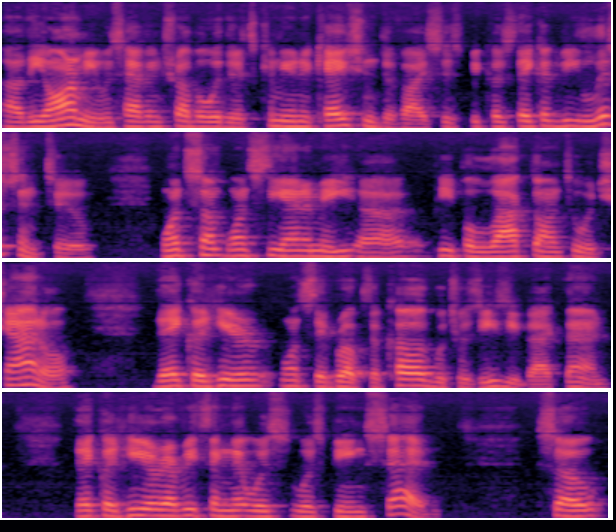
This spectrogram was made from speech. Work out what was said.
Uh, the army was having trouble with its communication devices because they could be listened to. Once some once the enemy uh, people locked onto a channel, they could hear. Once they broke the code, which was easy back then, they could hear everything that was was being said. So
